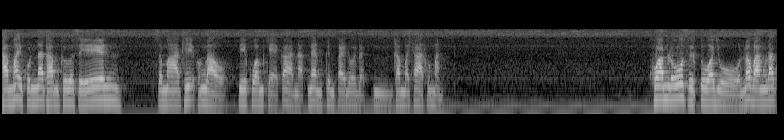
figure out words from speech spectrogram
ทำให้คุณธรรมคือศีลสมาธิของเรา มีความแก่กล้าหนักแน่นขึ้นไปโดยแบบธรรมชาติของมัน ความรู้สึกตัวอยู่ ระวังรัก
